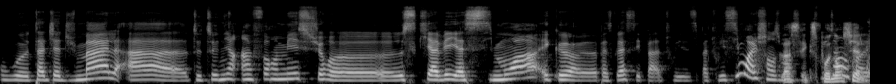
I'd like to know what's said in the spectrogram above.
où tu as déjà du mal à te tenir informé sur ce qu'il y avait il y a six mois et que parce que là c'est pas tous les pas tous les six mois le changement. Là c'est exponentiel.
